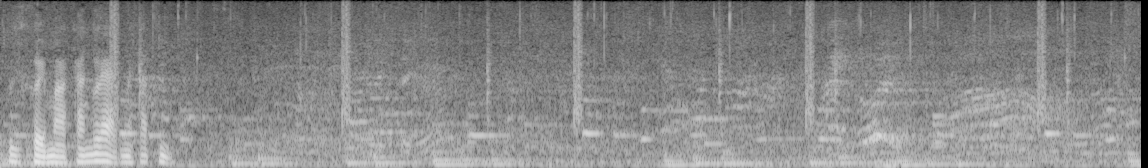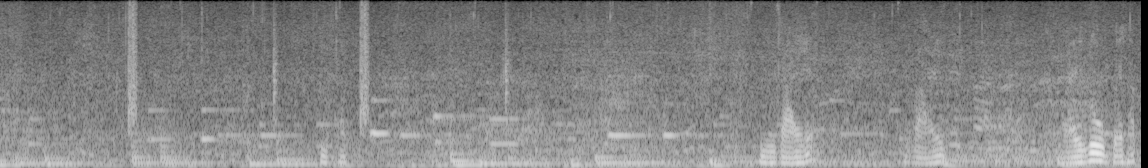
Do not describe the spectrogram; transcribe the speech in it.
เพิ่งเคยมาครั้งแรกนะครับนี่ มีหลายหลายหลายรูปเลยครับ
